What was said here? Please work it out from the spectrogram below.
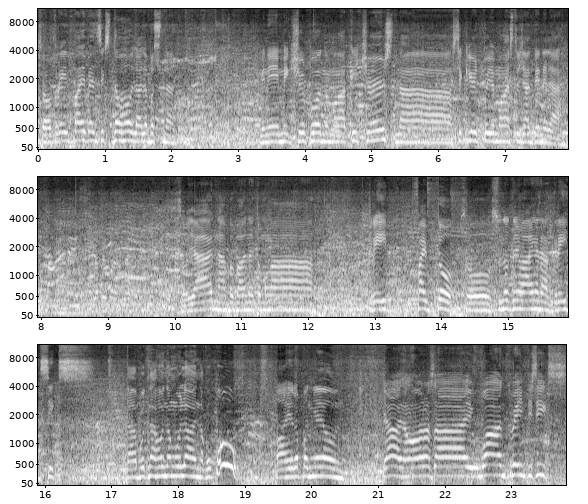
So grade 5 and 6 daw ho, lalabas na. Mini-make sure po ng mga teachers na secured po yung mga estudyante nila. So yan, nababa na itong mga grade 5 to. So sunod na yung aking anak, grade 6. Nabot na ho ng ulan. Ako po, pahirapan ngayon. Yan, ang oras ay 1.26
